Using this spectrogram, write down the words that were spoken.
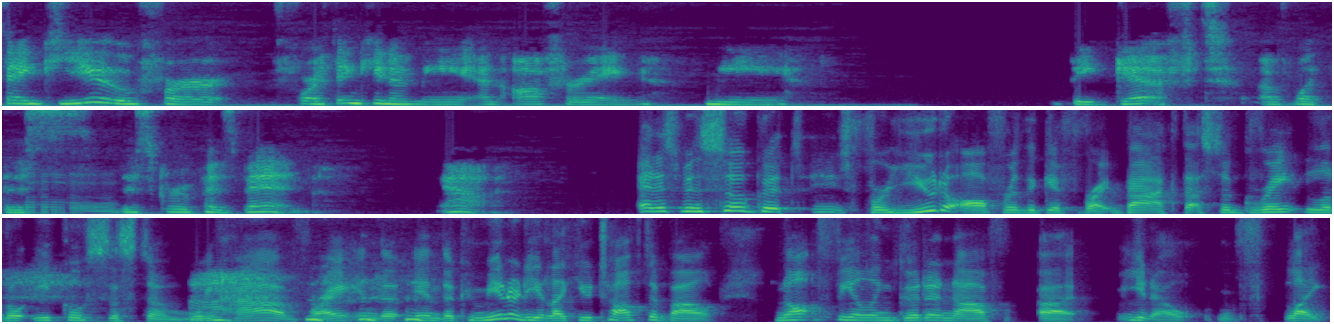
thank you for for thinking of me and offering me the gift of what this Mm. this group has been. Yeah. And it's been so good for you to offer the gift right back. That's a great little ecosystem we Ah. have, right? In the in the community, like you talked about not feeling good enough, uh, you know, like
